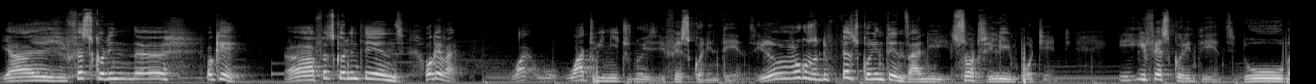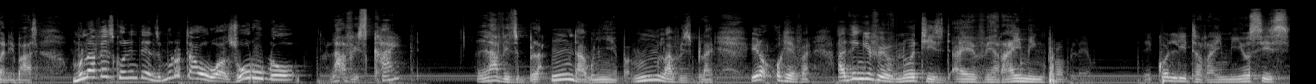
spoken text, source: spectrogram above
yeah first corinthians uh, okay uh, first corinthians okay fine. What, what we need to know is first corinthians zokuzoti first corinthians ani it's not really important. Ifirst corinthians ndo pane basa muna first corinthians munotaurwa zvorudo love is kind love is blind mm, ndakunyepa mm, love is blind. You know okay fine. I think if you've noticed i have a rhyming problem. They call it rhymiosis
